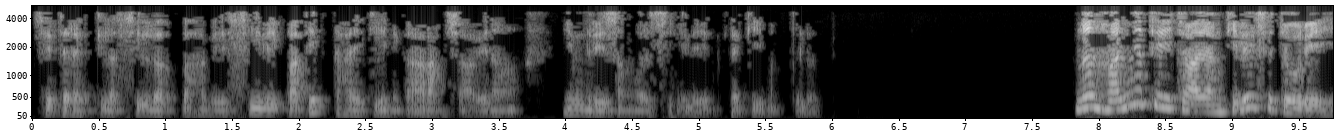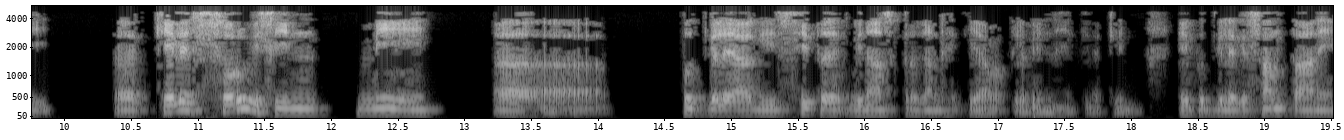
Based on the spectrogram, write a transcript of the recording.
සිත රැකිලා සිල්වත් භාවයේ සීලී පතිත්තහයි කියන එක ආරක්ෂා වෙනවා. ඉන්ද්‍රිය සංවර සීලයේ රැකීම තුළ. න හඤ්ඤතේ ඡායං කිලේශ චෝරේහි කෙලෙස් සොරු විසින් මේ පුද්ගලයාගේ සිත විනාශ කරගන්න හැකියාවක් ලැබෙන්නේ කියලා කියනවා. ඒ පුද්ගලයාගේ సంతානේ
